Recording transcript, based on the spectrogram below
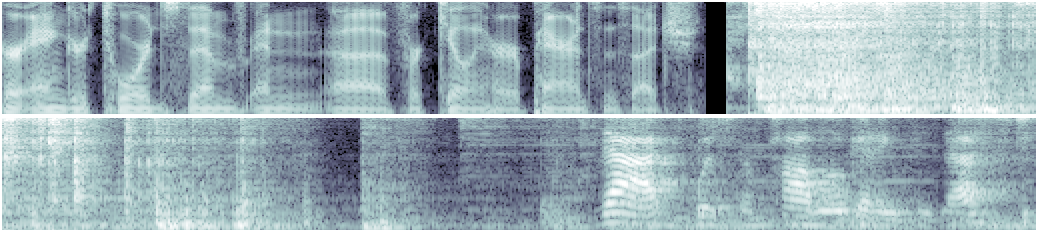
her anger towards them and uh, for killing her parents and such. That was for Pablo getting possessed.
